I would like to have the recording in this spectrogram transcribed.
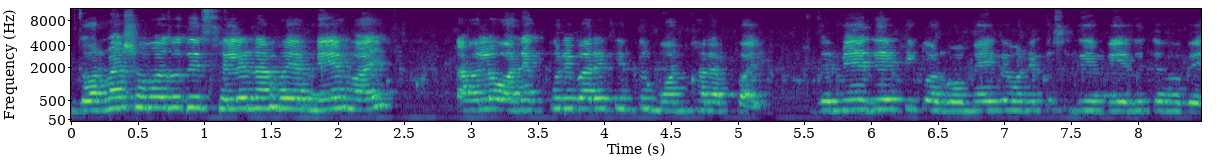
জন্মের সময় যদি ছেলে না হয়ে মেয়ে হয়, তাহলে অনেক পরিবারে কিন্তু মন খারাপ হয়। যে মেয়ে দিয়ে কি করব? মেয়েকে অনেক কিছু দিয়ে বিয়ে দিতে হবে।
